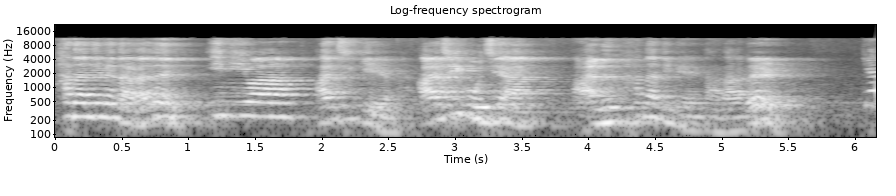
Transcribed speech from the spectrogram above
하나님의 나라는 이미와 아직이에요. 아직 오지 않, 않은 하나님의 나라를 야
